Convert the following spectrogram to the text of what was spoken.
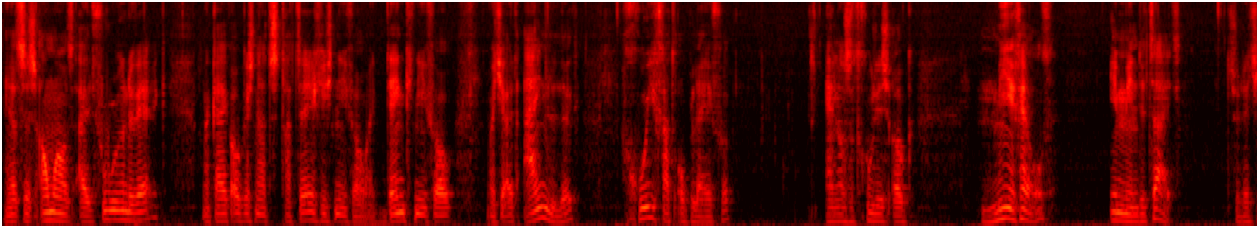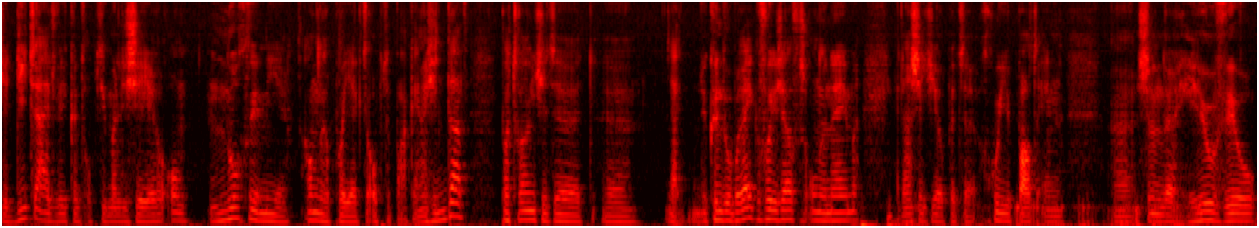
En dat is dus allemaal het uitvoerende werk. Maar kijk ook eens naar het strategisch niveau, het denkniveau, wat je uiteindelijk groei gaat opleveren. En als het goed is ook meer geld in minder tijd. Zodat je die tijd weer kunt optimaliseren om nog weer meer andere projecten op te pakken. En als je dat patroontje te, uh, ja, kunt doorbreken voor jezelf als ondernemer, dan zit je op het uh, goede pad uh, zullen er heel veel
